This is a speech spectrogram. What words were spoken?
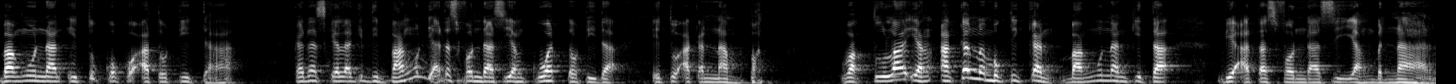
bangunan itu kokoh atau tidak. Karena sekali lagi dibangun di atas fondasi yang kuat atau tidak itu akan nampak. Waktulah yang akan membuktikan bangunan kita di atas fondasi yang benar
